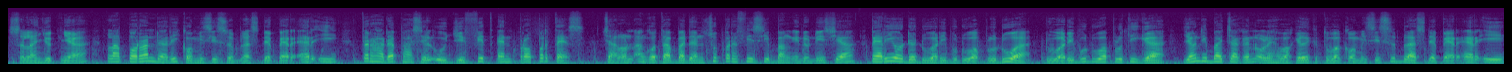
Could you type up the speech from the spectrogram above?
Selanjutnya, laporan dari Komisi 11 DPR RI terhadap hasil uji fit and proper test calon anggota Badan Supervisi Bank Indonesia periode 2022-2023 yang dibacakan oleh Wakil Ketua Komisi 11 DPR RI,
